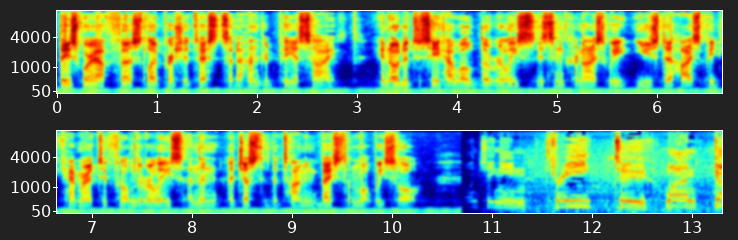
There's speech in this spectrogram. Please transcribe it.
These were our first low pressure tests at 100 psi. In order to see how well the release is synchronized, we used a high speed camera to film the release and then adjusted the timing based on what we saw. Launching in three, two, one, go!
